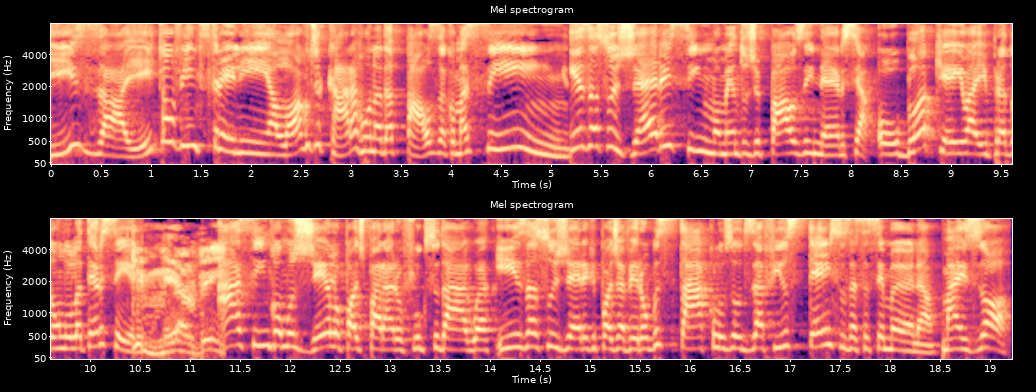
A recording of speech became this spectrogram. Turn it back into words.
Isa, eita ouvinte estrelinha, logo de cara a runa da pausa, como assim? Isa sugere sim um momento de pausa, inércia ou bloqueio aí para Dom Lula III. Que merda, hein? Assim como o gelo pode parar o fluxo da água, Isa sugere que pode haver obstáculos ou desafios tensos essa semana. Mas ó,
